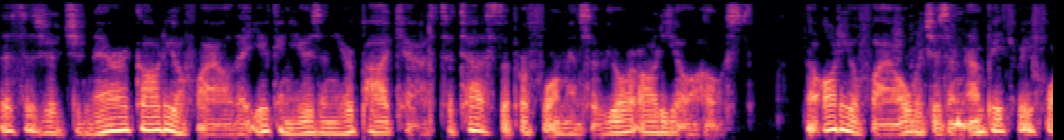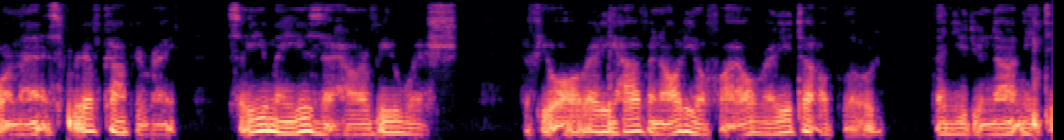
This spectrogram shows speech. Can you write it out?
This is your generic audio file that you can use in your podcast to test the performance of your audio host. The audio file, which is an MP3 format, is free of copyright, so you may use it however you wish. If you already have an audio file ready to upload, then you do not need to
